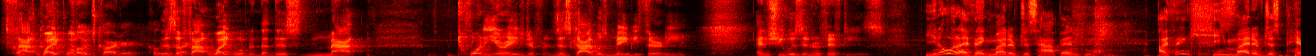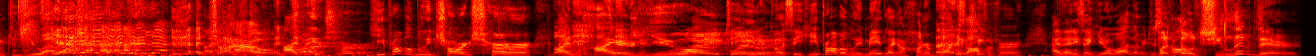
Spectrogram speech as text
fat Coach- white woman. Coach Carter. Coach this is a fat white woman that this Matt, twenty year age difference. This guy was maybe thirty, and she was in her fifties. You know what I think might have just happened? I think he might have just pimped you out. Yeah, yeah, And charged, How? And I charged think her. he probably charged her Money, and hired you Wait, to wait, eat her pussy. He probably made like a hundred bucks off of her, and then he's like, you know what? Let me just But call. no, she lived there.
